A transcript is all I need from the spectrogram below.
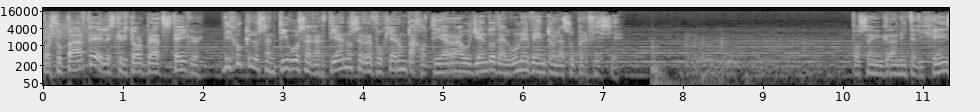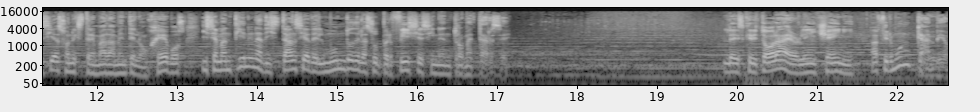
Por su parte, el escritor Brad Steiger dijo que los antiguos agartianos se refugiaron bajo tierra huyendo de algún evento en la superficie. Poseen gran inteligencia, son extremadamente longevos y se mantienen a distancia del mundo de la superficie sin entrometerse. La escritora Erlene Cheney afirmó en cambio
